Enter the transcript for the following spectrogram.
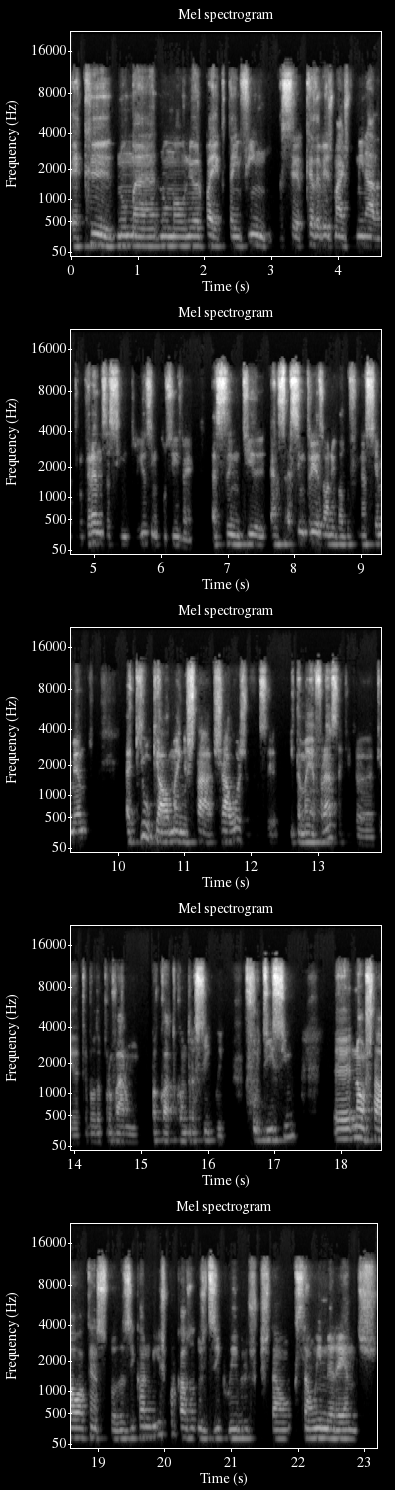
é que numa, numa União Europeia que tem vindo a ser cada vez mais dominada por grandes assimetrias, inclusive assimetrias ao nível do financiamento, aquilo que a Alemanha está já hoje a fazer, e também a França, que, que acabou de aprovar um pacote contracíclico fortíssimo, eh, não está ao alcance de todas as economias por causa dos desequilíbrios que, estão, que são inerentes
